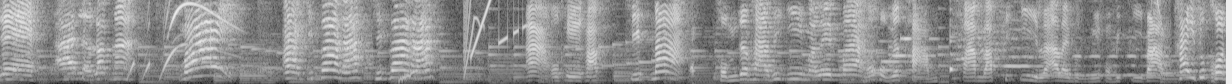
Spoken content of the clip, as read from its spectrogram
แย่ อะเดี๋ยวรอบหน้า ไม่ อะคลิปหน้านะ คลิปหน้านะ อะโอเคครับ คลิปหน้า ผมจะพาพี่กี้มาเล่นบ้างแล้วผมจะถามความลับพี่กี้และอะไรแบบนี้ของพี่กี้บ้าง ให้ทุกคน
